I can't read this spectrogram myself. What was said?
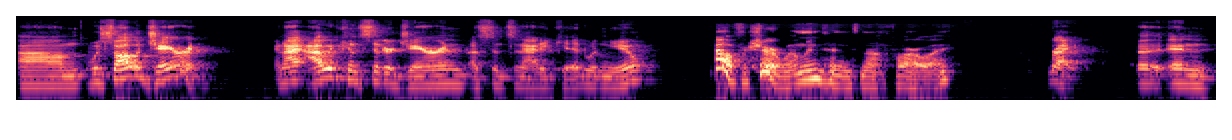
Um, we saw it with Jaren. And I, I would consider Jaren a Cincinnati kid, wouldn't you? Oh, for sure. Wilmington's not far away. Right. Uh, and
